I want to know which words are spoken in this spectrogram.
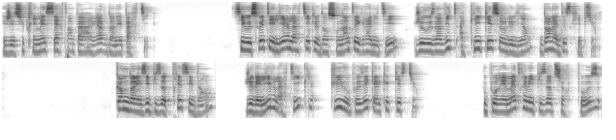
Et j'ai supprimé certains paragraphes dans les parties. Si vous souhaitez lire l'article dans son intégralité, je vous invite à cliquer sur le lien dans la description. Comme dans les épisodes précédents, je vais lire l'article puis vous poser quelques questions. Vous pourrez mettre l'épisode sur pause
